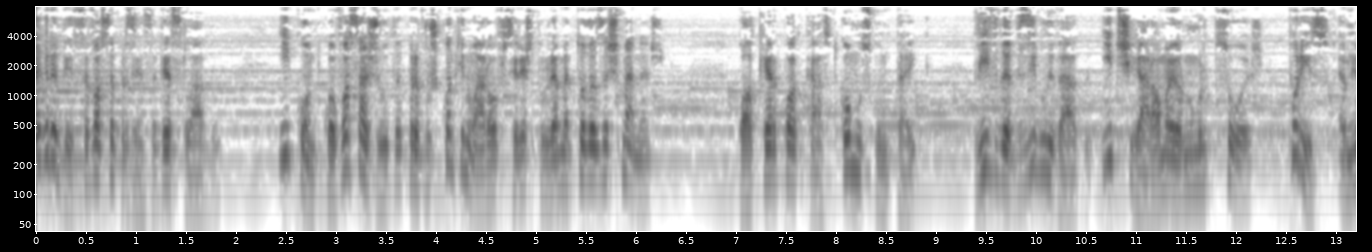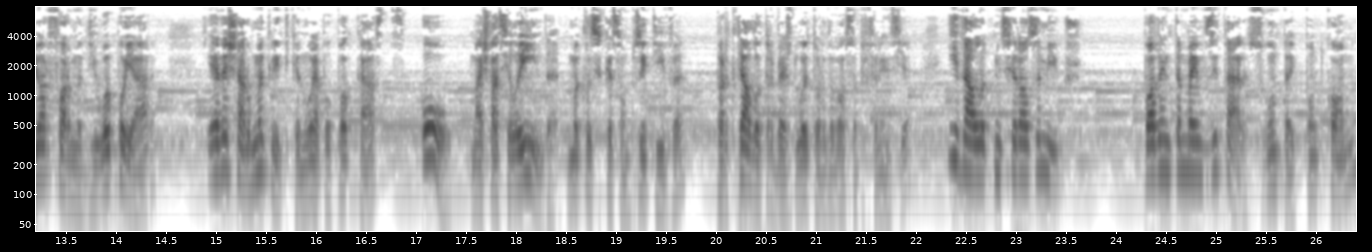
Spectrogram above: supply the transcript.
Agradeço a vossa presença desse lado e conto com a vossa ajuda para vos continuar a oferecer este programa todas as semanas. Qualquer podcast como o segundo take vive da visibilidade e de chegar ao maior número de pessoas. Por isso, a melhor forma de o apoiar é deixar uma crítica no Apple Podcasts ou, mais fácil ainda, uma classificação positiva, partilhá-lo através do leitor da vossa preferência e dá-lo a conhecer aos amigos. Podem também visitar segundotake.com,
